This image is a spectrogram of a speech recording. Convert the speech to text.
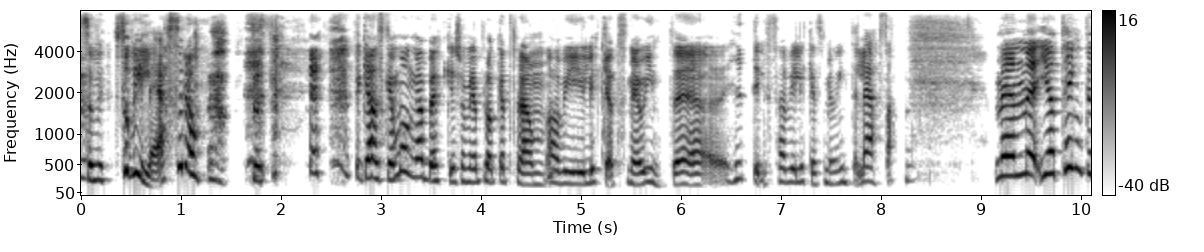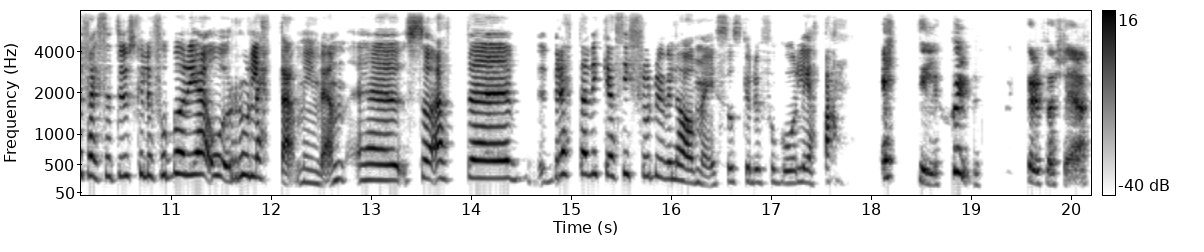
så, vi, så vi läser dem. För ganska många böcker som vi har plockat fram har vi lyckats med att inte, hittills har vi lyckats med att inte läsa. Men jag tänkte faktiskt att du skulle få börja och rouletta min vän. Eh, Så att eh, berätta vilka siffror du vill ha av mig så ska du få gå och leta. Ett till sju ska du först säga.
